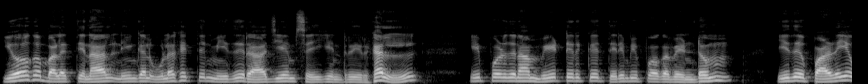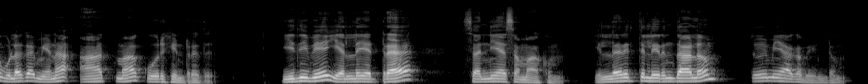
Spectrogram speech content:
யோக பலத்தினால் நீங்கள் உலகத்தின் மீது ராஜ்யம் செய்கின்றீர்கள். இப்பொழுது நாம் வீட்டிற்கு திரும்பி போக வேண்டும். இது பழைய உலகம் என ஆத்மா கூறுகின்றது. இதுவே எல்லையற்ற சந்நியாசமாகும். இல்லறத்தில் இருந்தாலும் தூய்மையாக வேண்டும்.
